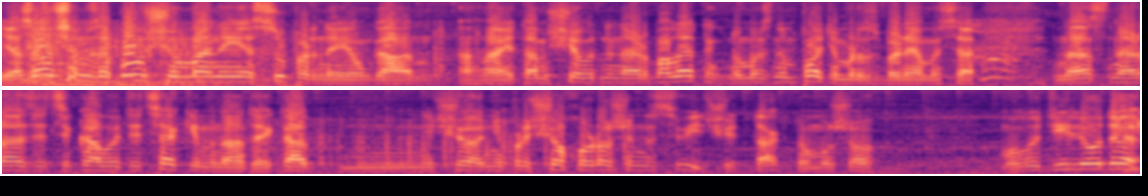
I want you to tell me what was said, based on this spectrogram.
Я зовсім забув, що в мене є супер нейлган. Ага, і там ще один арбалетник, але ми з ним потім розберемося. Нас наразі цікавить і ця кімната, яка нічого ні про що хороше не свідчить, так? Тому що молоді люди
